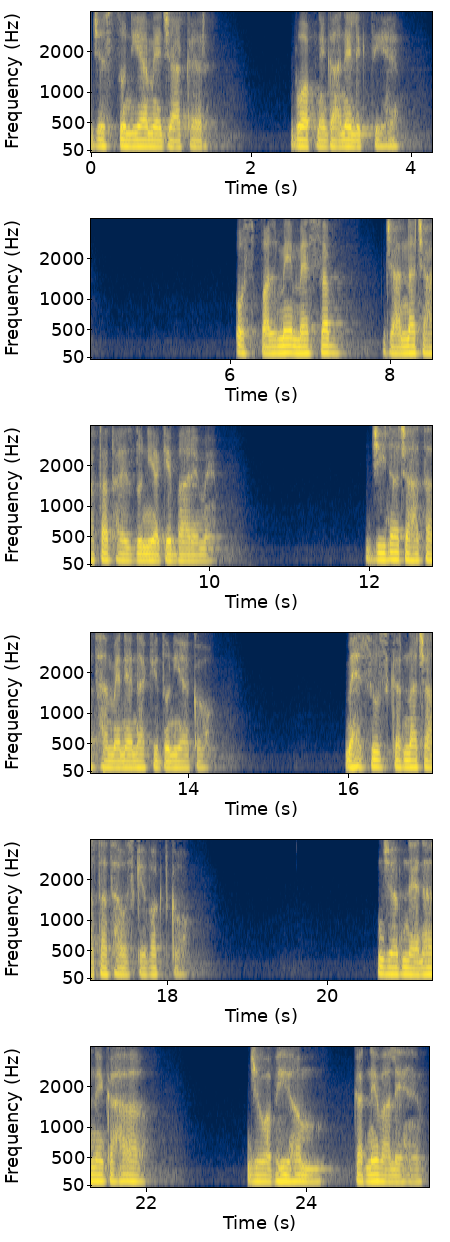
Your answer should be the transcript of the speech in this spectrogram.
जिस दुनिया में जाकर वो अपने गाने लिखती है। उस पल में मैं सब जानना चाहता था इस दुनिया के बारे में। जीना चाहता था मैं नैना की दुनिया को। महसूस करना चाहता था उसके वक्त को। जब नैना ने कहा, जो अभी हम करने वाले हैं।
